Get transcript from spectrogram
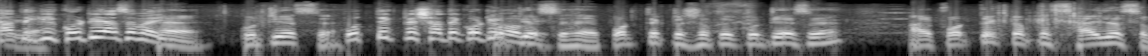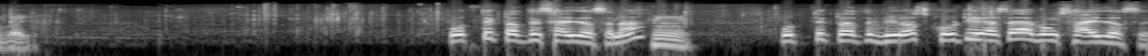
সাথে কি কোটি আছে ভাই? হ্যাঁ, কোটি আছে। সাথে কোটি হ্যাঁ সাথে কোটি আছে। আর প্রত্যেকটা আপনার সাইজ আছে ভাই। প্রত্যেকটাতে সাইজ আছে না? প্রত্যেকটাতে ভিউয়ার্স কোটি আছে এবং সাইজ আছে।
